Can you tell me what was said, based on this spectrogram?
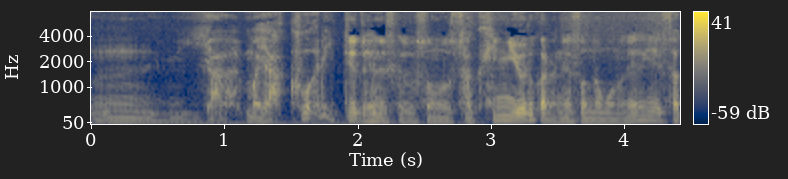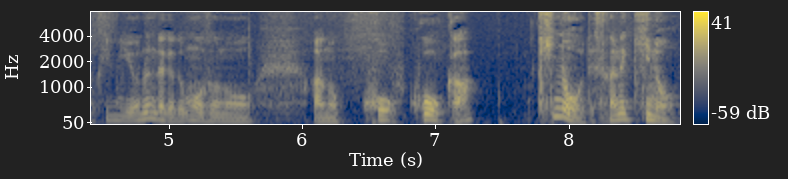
うん。いや、まあ、役割って言うと変ですけどその作品によるからねそんなものね。作品によるんだけどもそのあの効果？機能ですかね？機能、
